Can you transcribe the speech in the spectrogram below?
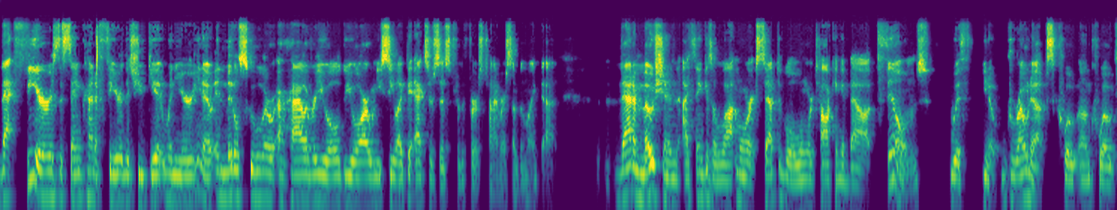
that fear is the same kind of fear that you get when you're you know in middle school or, or however you old you are when you see like the exorcist for the first time or something like that that emotion i think is a lot more acceptable when we're talking about films with you know grown-ups quote unquote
